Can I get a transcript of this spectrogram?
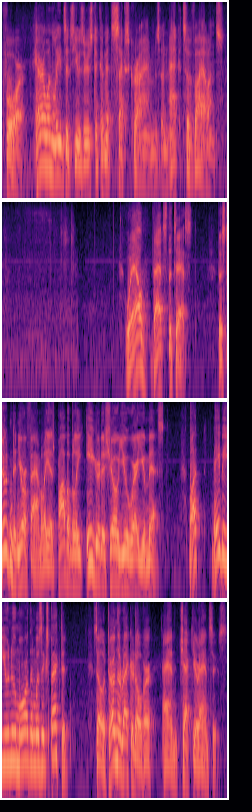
Four, heroin leads its users to commit sex crimes and acts of violence. Well, that's the test. The student in your family is probably eager to show you where you missed. But maybe you knew more than was expected. So turn the record over and check your answers.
